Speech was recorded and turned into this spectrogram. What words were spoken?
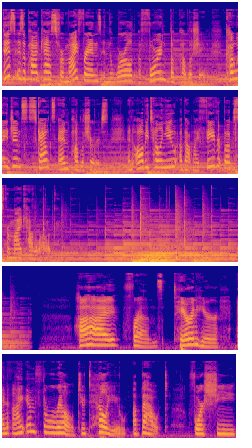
This is a podcast for my friends in the world of foreign book publishing, co agents, scouts, and publishers. And I'll be telling you about my favorite books from my catalog. Hi, friends. Taryn here, and I am thrilled to tell you about For She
